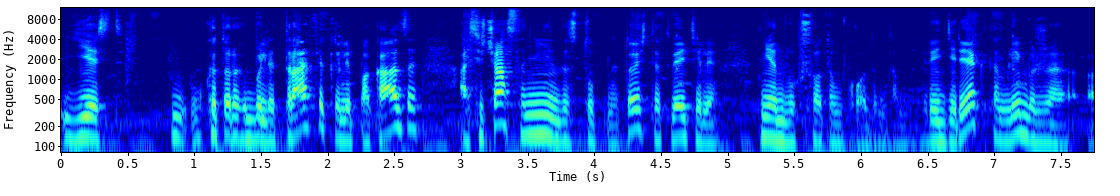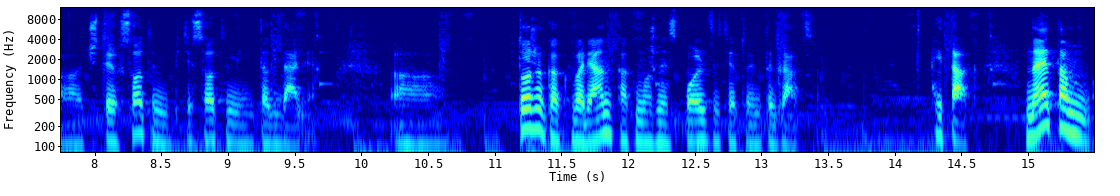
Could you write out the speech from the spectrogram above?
есть у которых были трафик или показы, а сейчас они недоступны, то есть ответили не 200 кодом, там, редиректом, либо же 400, 500 и так далее. А, тоже как вариант, как можно использовать эту интеграцию. Итак, на этом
